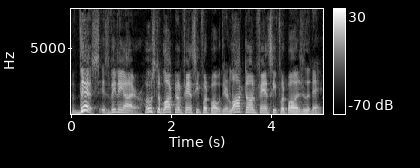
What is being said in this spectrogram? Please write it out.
This is Vinny Iyer, host of Locked On Fantasy Football, with your Locked On Fantasy Football Edge of the Day.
